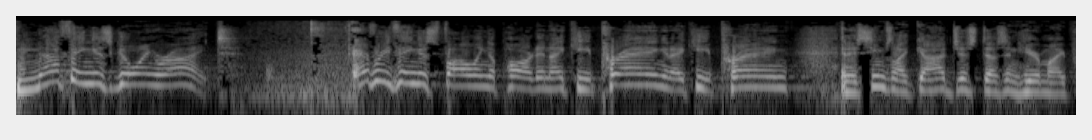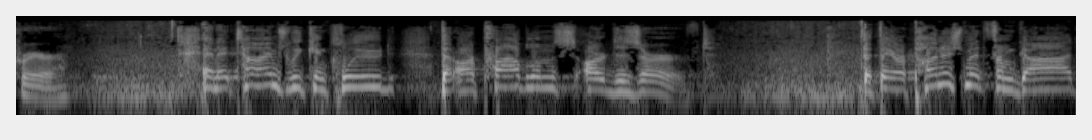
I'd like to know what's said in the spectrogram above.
Nothing is going right. Everything is falling apart, and I keep praying and I keep praying, and it seems like God just doesn't hear my prayer. And at times we conclude that our problems are deserved, that they are punishment from God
